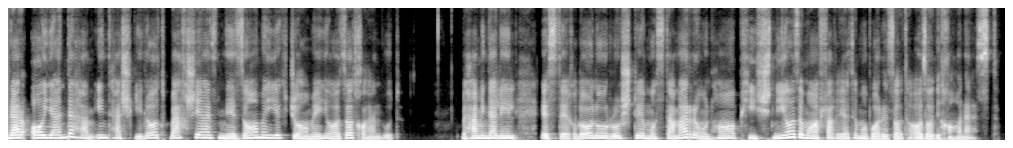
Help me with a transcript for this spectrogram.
در آینده هم این تشکیلات بخشی از نظام یک جامعه آزاد خواهند بود. به همین دلیل استقلال و رشد مستمر اونها پیش نیاز موفقیت مبارزات آزادی خواهان است.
